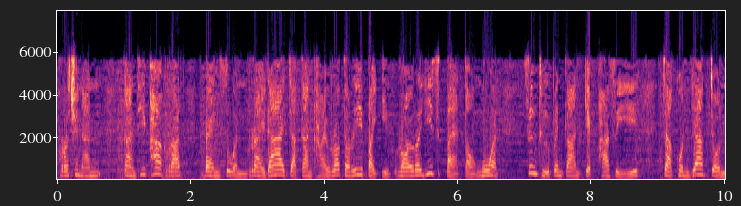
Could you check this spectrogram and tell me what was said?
เพราะฉะนั้นการที่ภาครัฐแบ่งส่วนรายได้จากการขายลอตเตอรี่ไปอีกร้อยละ28ต่องวด ซึ่งถือเป็นการเก็บภาษีจากคนยากจน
